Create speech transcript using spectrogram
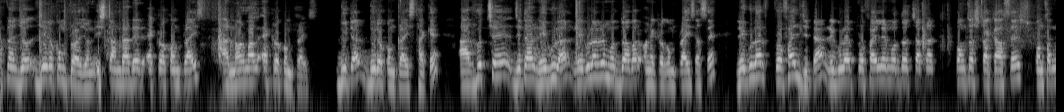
আপনার যেরকম প্রয়োজন স্ট্যান্ডার্ডের একরকম প্রাইস আর নর্মাল একরকম প্রাইস দুইটার দুই রকম প্রাইস থাকে। আর হচ্ছে যেটা রেগুলার রেগুলারের মধ্যে আবার অনেক রকম প্রাইস আছে। রেগুলার প্রোফাইল যেটা রেগুলার প্রোফাইলের মধ্যে হচ্ছে আপনার পঞ্চাশ টাকা আছে, পঞ্চান্ন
